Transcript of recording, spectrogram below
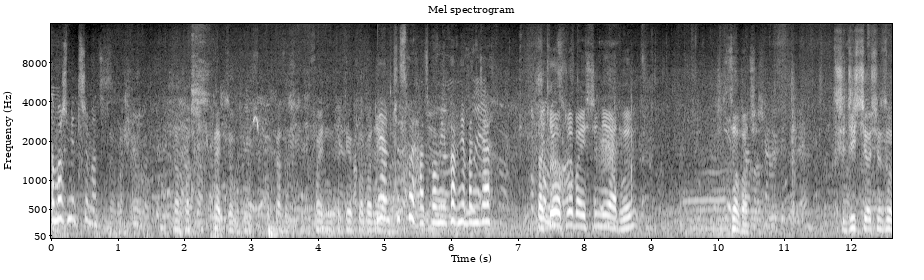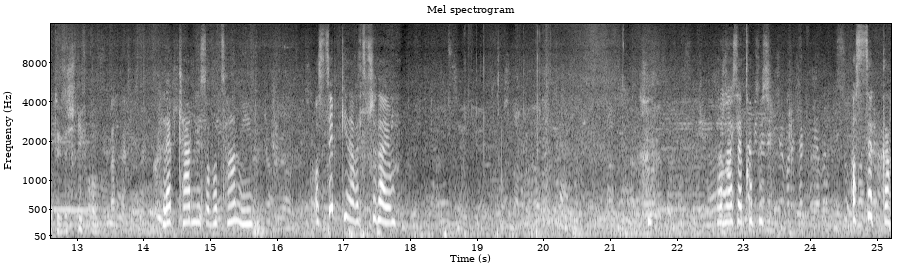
To możesz mnie trzymać. Tam patrz, sklep, zobacz, możesz pokazać. tu Fajny, takiego chleba nie Nie wiem, jadłem. czy słychać, bo mi pewnie będzie... Takiego chleba jeszcze nie jadłem. Zobacz. 38 zł ze śliwką. Chleb czarny z owocami. Oscypki nawet sprzedają. Można sobie kupić oscypka.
